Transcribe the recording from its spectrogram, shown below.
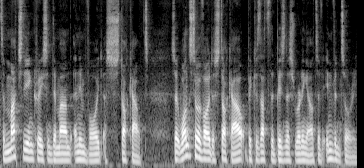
to match the increase in demand and avoid a stock out. So it wants to avoid a stock out because that's the business running out of inventory.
